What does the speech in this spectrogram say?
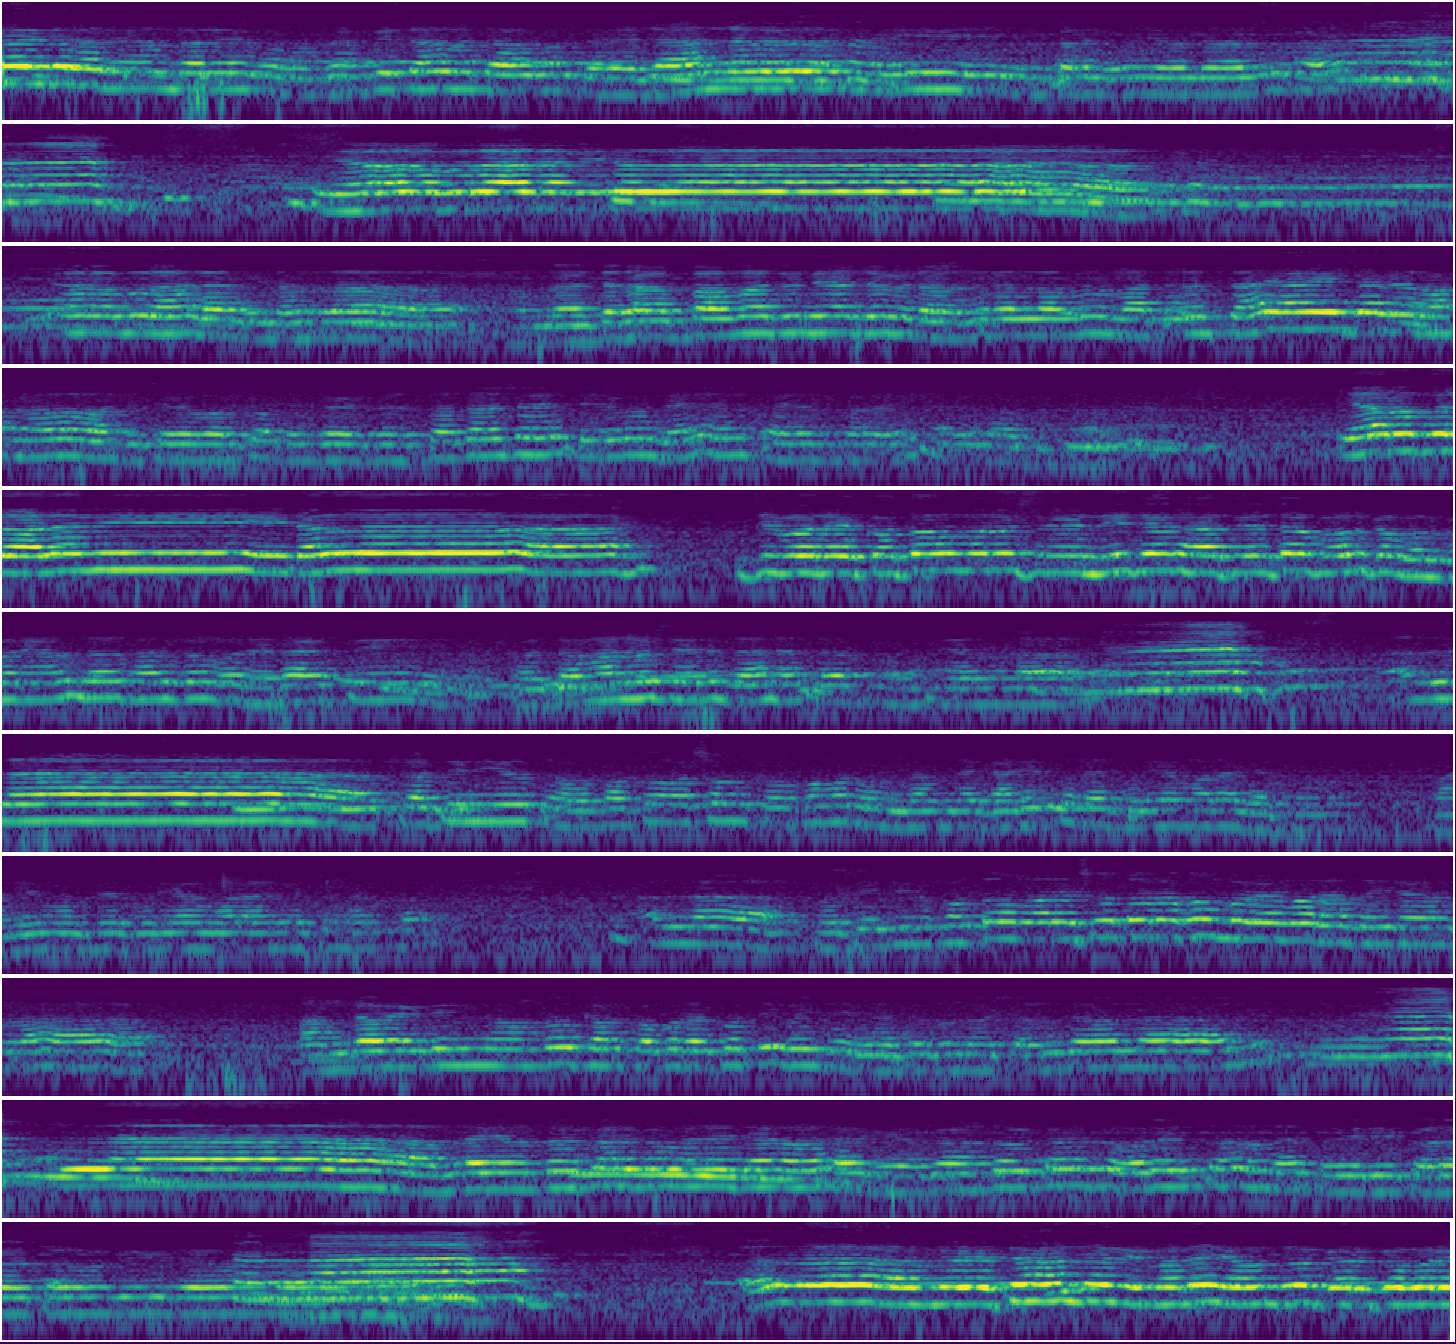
আমরা গুনার কারণে আমরা রে আমরা পিতা মাতা বলতে জাহান্নামের লাকড়ি বানাইও না আল্লাহ ইয়া রাব্বুল আলামিন আল্লাহ ইয়া রাব্বুল আলামিন আল্লাহ আমরা যারা আব্বা মা দুনিয়া জমিন হাজুর আল্লাহ আপনার মাতার ছায়া হিসাবে রহমত হিসেবে বরকত হিসেবে সুস্থতা সহিত দীর্ঘনে খয়রাত করেন ইয়া রাব্বুল আলামিন আল্লাহ জীবনে কত মানুষ নিজের হাতে দাফন কবল করে অন্ধকার কবরে রাখছে। কত মানুষের জানা আল্লাহ। কত অসংখ্য গাড়ির পুড়িয়ে মারা গেছে। মধ্যে পড়িয়া মারা আল্লাহ আল্লাহ, প্রতিদিন কত মানুষ কত রকম ভাবে মারা যায় আল্লাহ। আমরাও একদিন অন্ধকার কবরের ক্ষতি হয়েছে এতে কোনো সন্দেহ আল্লাহ আমরা অন্ধকার কবরে যাওয়ার আগে অন্ধকার কবরের সামনে তৈরি করার আল্লাহ। আমরা জাহান্নামী মানে অন্ধকার কবরে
